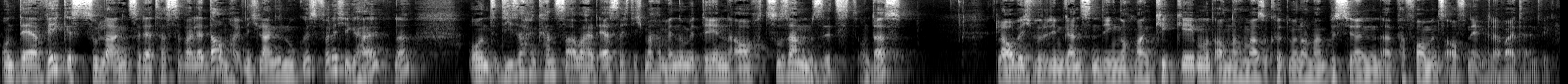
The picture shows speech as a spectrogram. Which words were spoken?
und der Weg ist zu lang zu der Taste, weil der Daumen halt nicht lang genug ist, völlig egal. Ne? Und die Sachen kannst du aber halt erst richtig machen, wenn du mit denen auch zusammensitzt. Und das, glaube ich, würde dem ganzen Ding nochmal einen Kick geben und auch nochmal, so könnten wir nochmal ein bisschen äh, Performance aufnehmen in der Weiterentwicklung.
